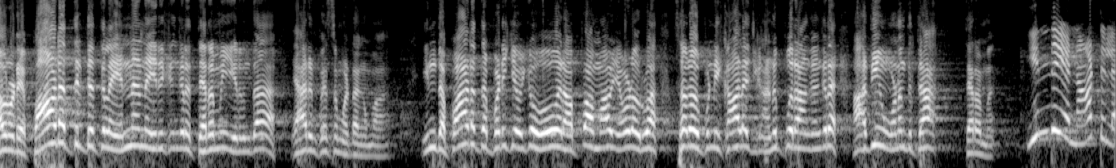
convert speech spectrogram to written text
அவனுடைய பாடத்திட்டத்தில் என்னென்ன இருக்குங்கிற திறமை இருந்தால் யாரும் பேச மாட்டாங்கம்மா. இந்த பாடத்தை படிக்க வைக்க ஒவ்வொரு அப்பா அம்மாவும் எவ்வளோ ரூபா செலவு பண்ணி காலேஜுக்கு அனுப்புகிறாங்கங்கிற அதையும் உணர்ந்துட்டா திறமை. இந்திய நாட்டுல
